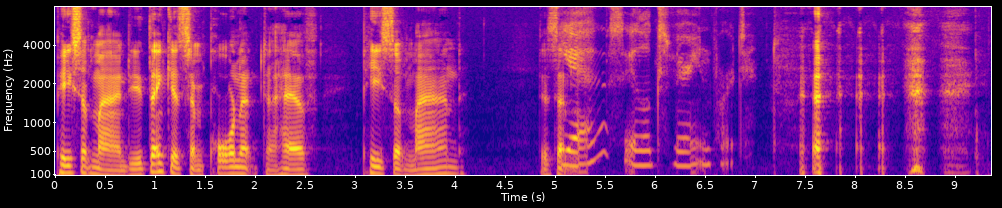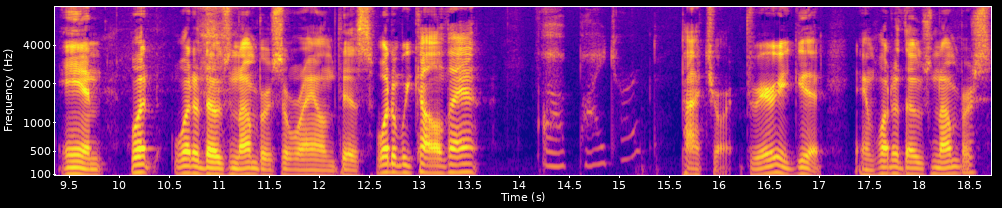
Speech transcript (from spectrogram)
Peace of mind. Do you think it's important to have peace of mind? Does that yes, it looks very important. And what what are those numbers around this? What do we call that? A pie chart. Pie chart. Very good. And what are those numbers?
